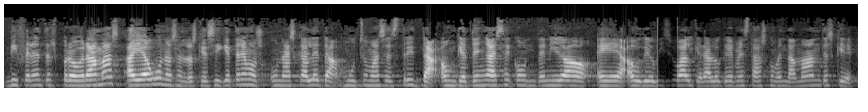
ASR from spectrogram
diferentes programas, hay algunos en los que sí que tenemos una escaleta mucho más estricta, aunque tenga ese contenido eh, audiovisual, que era lo que me estabas comentando antes, que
